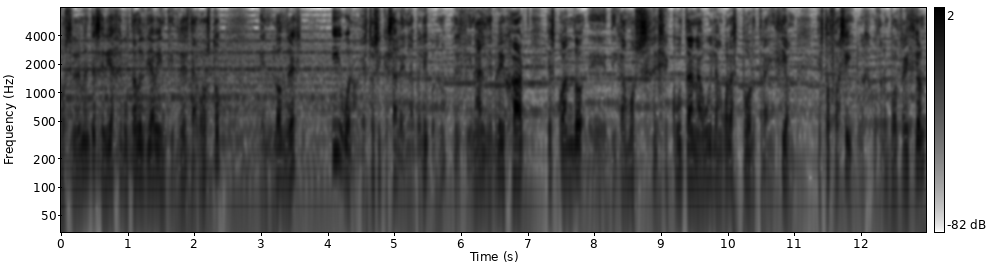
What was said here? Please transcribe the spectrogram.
posteriormente sería ejecutado el día 23 de agosto en Londres. Y bueno, esto sí que sale en la película, ¿no? El final de Braveheart es cuando, eh, digamos, ejecutan a William Wallace por traición. Esto fue así, lo ejecutaron por traición.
